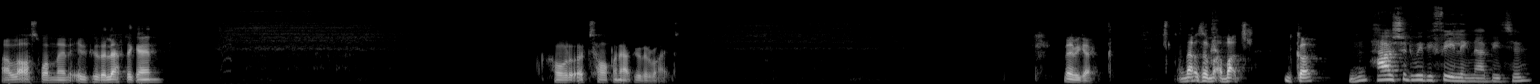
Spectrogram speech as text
Our last one then, in through the left again. Hold at the top and out through the right. There we go. And that was a, a much. Go. Mm-hmm. How should we be feeling now, Bittu?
